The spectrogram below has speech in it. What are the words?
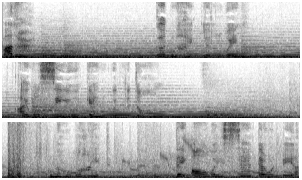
Mother! Good night, little wing. I will see you again with the dawn. No light. They always said there would be a.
